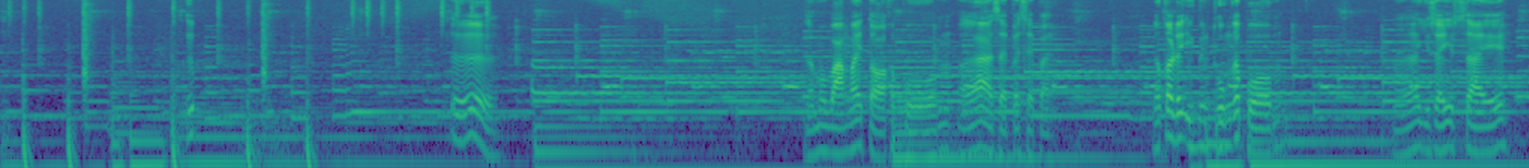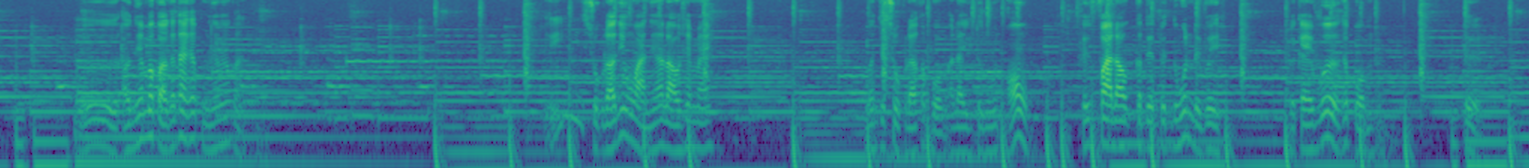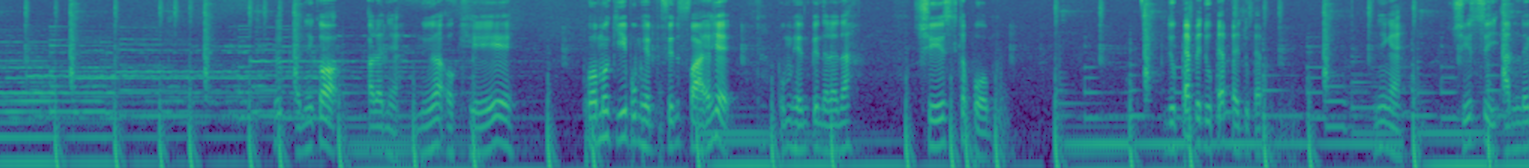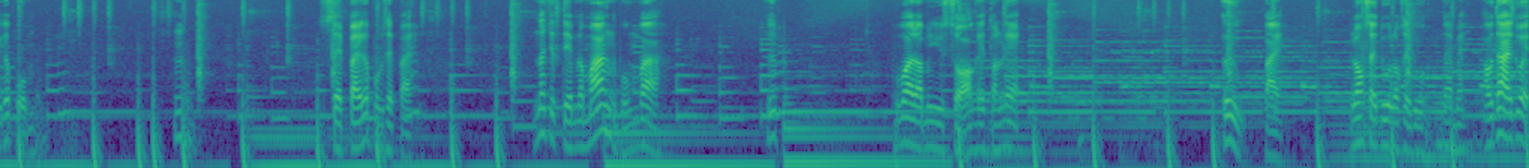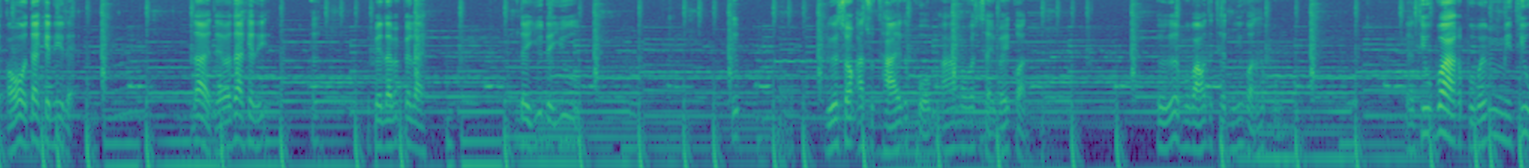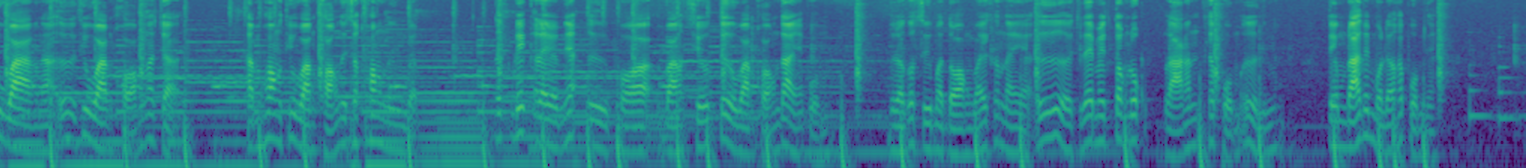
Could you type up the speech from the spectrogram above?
อึ๊บเออเรามาวางไว้ต่อครับผมเออใส่ไปใส่ไป แล้วก็เหลืออีกหนึ่งถุงครับผมเอออยู่ใส่อยู่ใส่เออเอาเนื้อมาก่อนก็ได้ครับเนื้อมาก่อน สุกแล้วนี่หว่าเนื้อเราใช่ไหมมันจะสุกแล้วครับผมอะไรอยู่ตรงนู้นโอ้เฟรนช์ฟราเรากระเด็นไปนู้นเลยเว้ยไปไกลเวอร์ครับผมเออปึ๊บอันนี้ก็อะไรเนี่ยเนื้อโอเคพราะเมื่อกี้ผมเห็นเป็นเฟรนช์ฟไม่ใช่ผมเห็นเป็นอะไรนะชีสครับผมดูแป๊บไปดูแป๊บไปดูแป๊บนี่ไงชีสสี่อันเลยครับผมอืมใส่ไปครับผมใส่ไป น่าจะเต็มละมั้งผมว่าปึ๊บเพราะว่าเรามีอยู่สองไงตอนแรกเออไป ลองใส่ดูลองใส่ดูได้ไหมเอาได้ด้วยอ๋อได้แค่นี้แหละ ได้แต่ว่าได้แค่นี้เป็นไรไม่เป็นไรได้ยูได้ยูปึ๊บเหลือสองอันสุดท้ายครับผมอ่ามาใส่ไว้ก่อนเออมาวางไว้แทนนี้ก่อนครับผมอย่างที่ว่าครับผมไม่มีที่วางนะเออที่วางของน่าจะทำห้องที่วางของได้สักห้องหนึ่งแบบ เล็กๆอะไรแบบเนี้ยเออพอวางเชลเตอร์วางของได้ครับผมเดี๋ยวเราก็ซื้อมาดองไว้ข้างในอะเออจะได้ไม่ต้องรกร้านครับผมเออเต็มร้านไปหมดแล้วครับผมเนี่ย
